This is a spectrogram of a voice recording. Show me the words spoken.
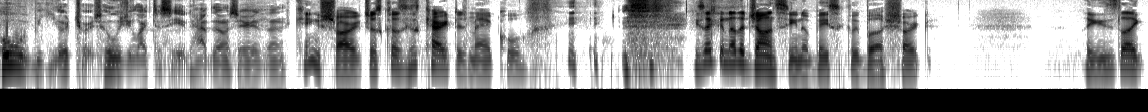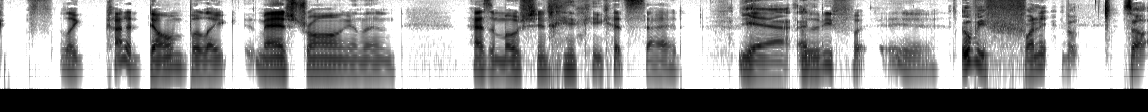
who would be your choice? Who would you like to see have their own series then? King Shark, just because his character's mad cool. he's like another John Cena, basically, but a shark. Like he's like, f- like kind of dumb, but like mad strong, and then has emotion. he gets sad. Yeah, So it'd be fu- yeah. It would be funny. But so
